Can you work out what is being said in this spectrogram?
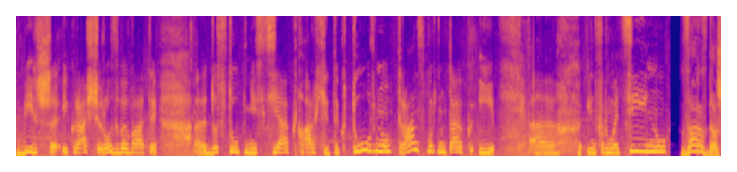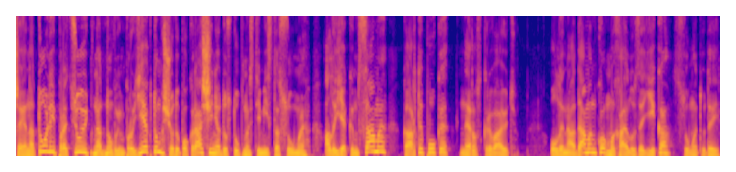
більше і краще розвивати е, доступність як архітектурну, транспортну, так і е, інформаційну. Зараз Даша і Анатолій працюють над новим проєктом щодо покращення доступності міста Суми. Але яким саме карти поки не розкривають. Олена Адаменко, Михайло Заїка, Суми Тудей.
